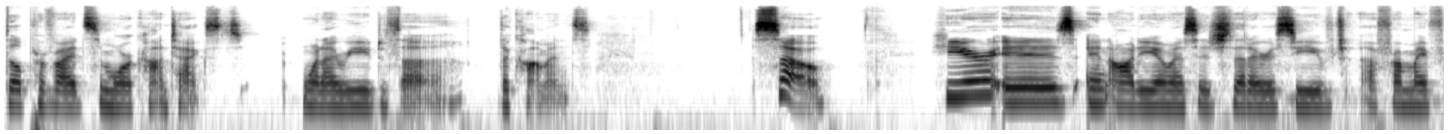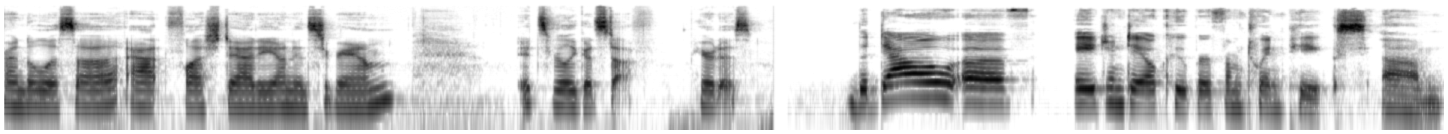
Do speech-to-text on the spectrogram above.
they'll provide some more context when I read the, the comments. So, here is an audio message that I received uh, from my friend Alyssa at Flesh Daddy on Instagram it's really good stuff. Here it is. The Tao of Agent Dale Cooper from Twin Peaks. Um,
